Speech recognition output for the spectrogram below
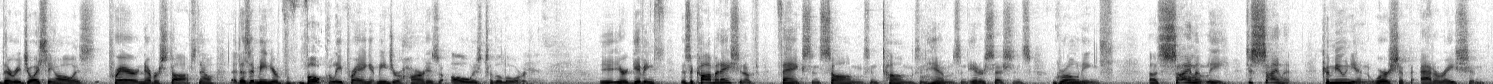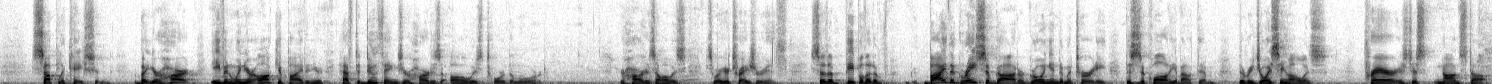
They're rejoicing always. Prayer never stops. Now, that doesn't mean you're vocally praying, it means your heart is always to the Lord. You're giving, there's a combination of thanks and songs and tongues and hymns and intercessions, groanings, uh, silently, just silent, communion, worship, adoration, supplication but your heart, even when you're occupied and you have to do things, your heart is always toward the Lord. Your heart is always is where your treasure is. So the people that have, by the grace of God, are growing into maturity, this is a quality about them. They're rejoicing always. Prayer is just nonstop.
